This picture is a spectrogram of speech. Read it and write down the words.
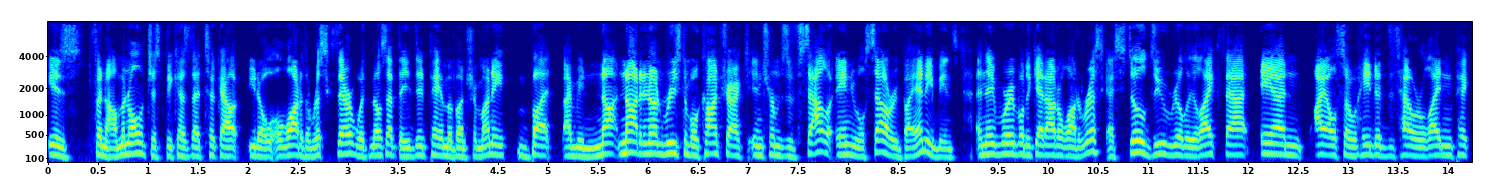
is phenomenal, just because that took out, you know, a lot of the risk there with Millsap. That they did pay him a bunch of money, but I mean, not not an unreasonable contract in terms of sal- annual salary by any means. And they were able to get out a lot of risk. I still do really like that, and I also hated the Tyler Lydon pick.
